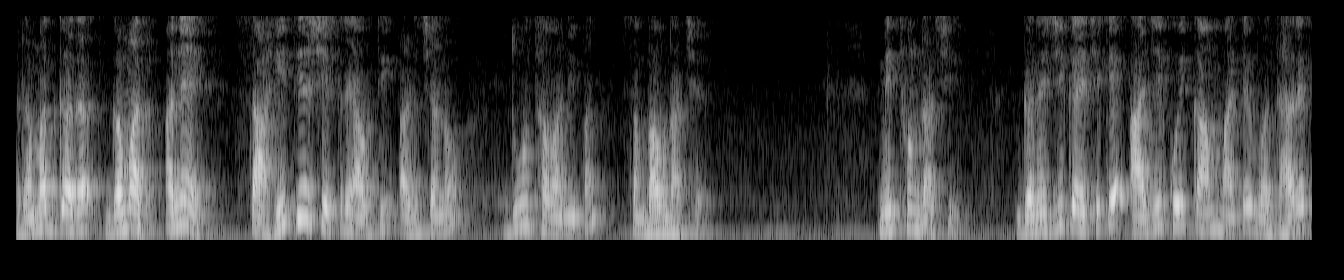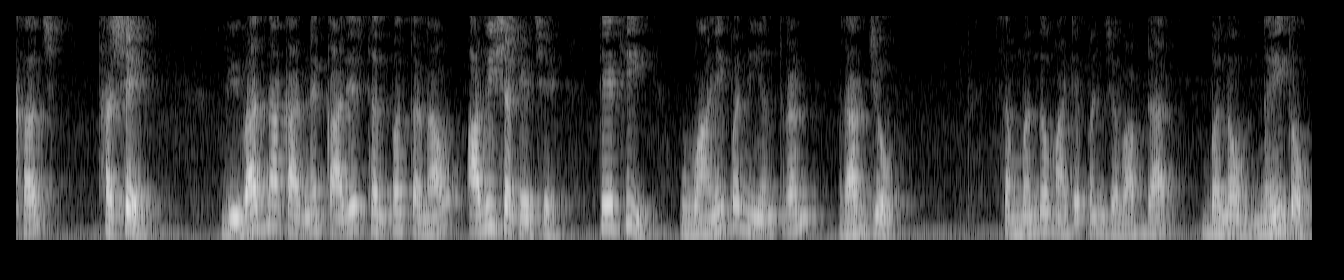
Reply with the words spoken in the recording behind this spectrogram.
રમત ગમત અને સાહિત્ય ક્ષેત્રે આવતી અડચણો દૂર થવાની પણ સંભાવના છે. મિથુન રાશિ. ગણેશજી કહે છે કે આજે કોઈ કામ માટે વધારે ખર્ચ થશે. વિવાદના કારણે કાર્યસ્થળ પર તણાવ આવી શકે છે. તેથી વાણી પર નિયંત્રણ રાખજો. સંબંધો માટે પણ જવાબદાર બનો, નહીં તો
